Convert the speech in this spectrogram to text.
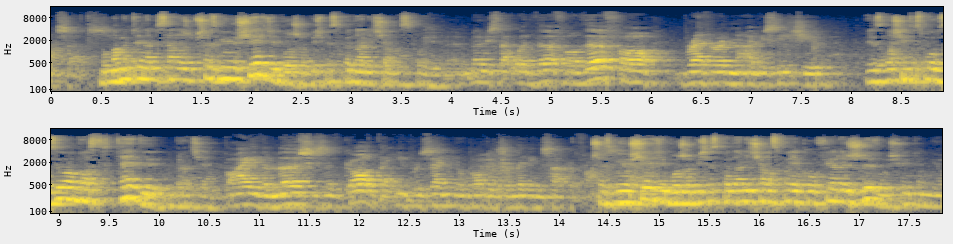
ourselves. Bo mamy tutaj napisane, że przez miłosierdzie Boże byśmy składali ciała swoje. Notice that word therefore. Therefore, brethren, I beseech you, Jest właśnie to słowo, wzywam was wtedy, bracia, by the mercies of God, that you present your body as a living sacrifice. przez miłosierdzie Boże, byście składali ciała swoje jako ofiarę żywą, świętą word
